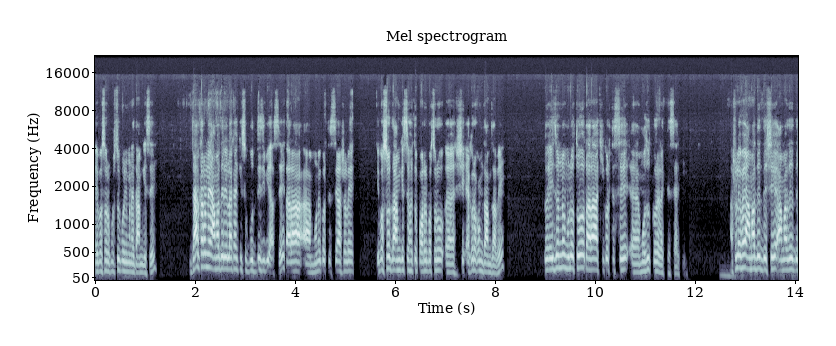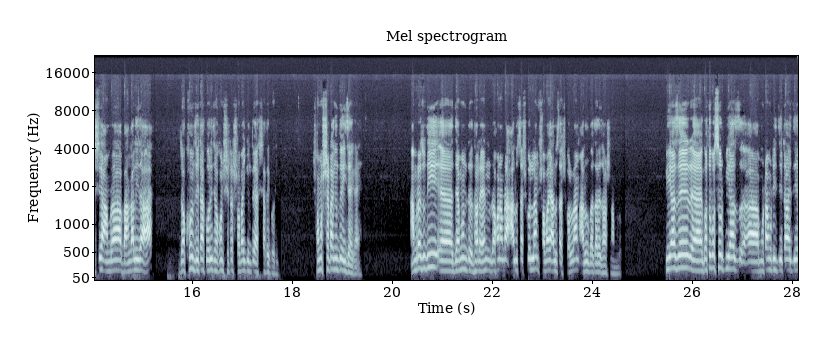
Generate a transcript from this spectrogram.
এবছর প্রচুর পরিমাণে দাম গেছে। যার কারণে আমাদের এলাকায় কিছু বুদ্ধিজীবী আছে, তারা মনে করতেছে আসলে এবছর দাম গেছে, হয়তো পরের বছরও সে একরকম দাম যাবে। তো এই জন্য মূলত তারা কি করতেছে মজুত করে রাখতেছে আর কি। আসলে ভাই, আমাদের দেশে আমাদের দেশে আমরা বাঙালিরা যখন যেটা করি, তখন সেটা সবাই কিন্তু একসাথে করি। সমস্যাটা কিন্তু এই জায়গায়। আমরা যদি যেমন ধরেন, যখন আমরা আলু চাষ করলাম, সবাই আলু চাষ করলাম আলু বাজারে ধস নামলো। পেঁয়াজের গত বছর পেঁয়াজ মোটামুটি যেটা যে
